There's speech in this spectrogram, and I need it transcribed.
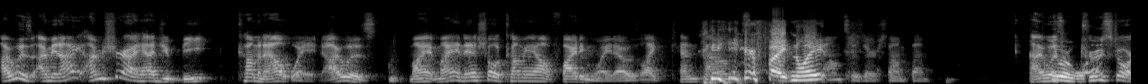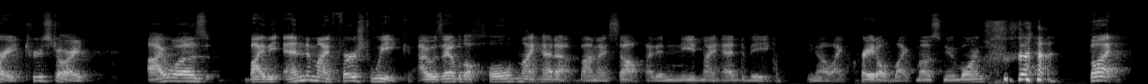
I was. I mean, I. I'm sure I had you beat coming out weight. I was my my initial coming out fighting weight. I was like ten pounds. You're fighting weight. ounces or something. I was true story, true story. I was by the end of my first week, I was able to hold my head up by myself. I didn't need my head to be, you know, like cradled like most newborns. But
